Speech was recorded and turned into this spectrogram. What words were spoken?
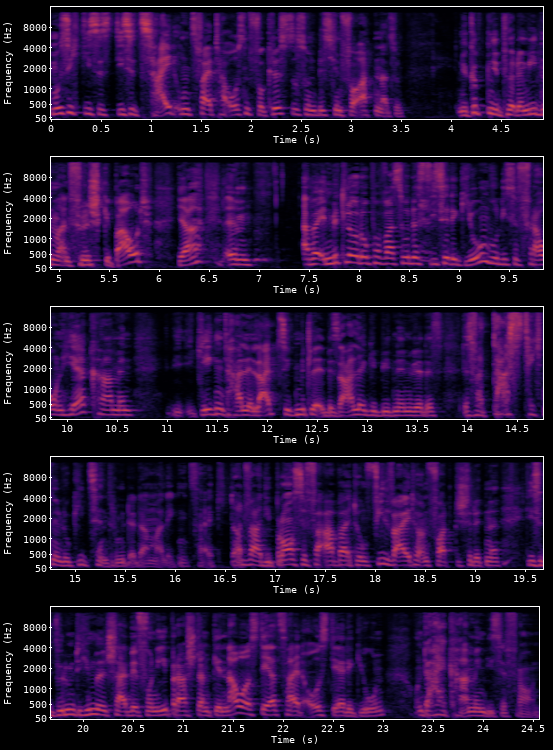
muss ich dieses, diese Zeit um 2000 vor Christus so ein bisschen verorten. Also in Ägypten, die Pyramiden waren frisch gebaut, ja, ähm, aber in Mitteleuropa war es so, dass diese Region, wo diese Frauen herkamen, die Gegend Halle, Leipzig, Mittelelbe-Saale-Gebiet nennen wir das, das war das Technologiezentrum der damaligen Zeit. Dort war die Bronzeverarbeitung viel weiter und fortgeschrittener. Diese berühmte Himmelsscheibe von Nebra stammt genau aus der Zeit, aus der Region. Und daher kamen diese Frauen.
